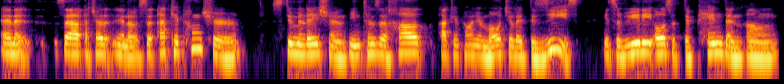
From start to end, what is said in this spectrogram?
And uh, so I try to, you know, so acupuncture stimulation in terms of how acupuncture modulate disease, it's really also dependent on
